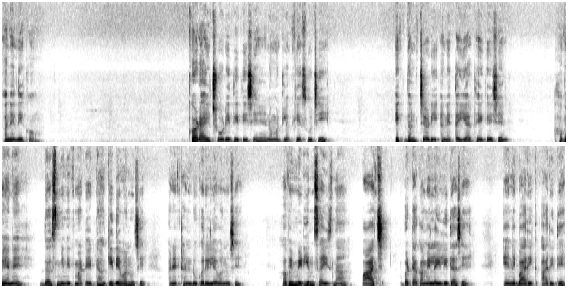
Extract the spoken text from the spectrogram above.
અને દેખો, કઢાઈ છોડી દીધી છે, એનો મતલબ કે સૂજી એકદમ ચડી અને તૈયાર થઈ ગઈ છે. હવે એને દસ મિનિટ માટે ઢાંકી દેવાનું છે અને ઠંડુ કરી લેવાનું છે. હવે મીડિયમ સાઇઝના પાંચ બટાકા મેં લઈ લીધા છે. એને બારીક આ રીતે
